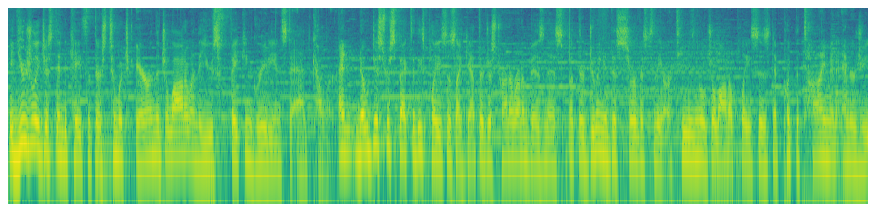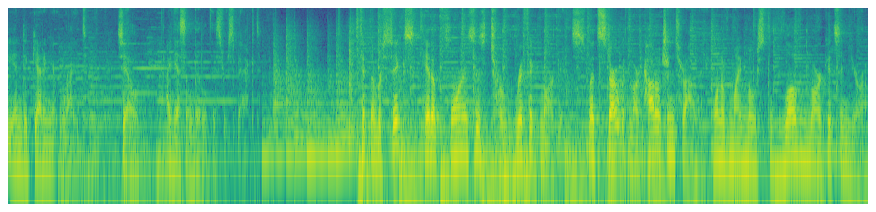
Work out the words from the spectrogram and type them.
It usually just indicates that there's too much air in the gelato and they use fake ingredients to add color. And no disrespect to these places, I get they're just trying to run a business, but they're doing a disservice to the artisanal gelato places that put the time and energy into getting it right. So, I guess a little disrespect. Tip number six, hit up Florence's terrific markets. Let's start with Mercato Centrale, one of my most loved markets in Europe.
